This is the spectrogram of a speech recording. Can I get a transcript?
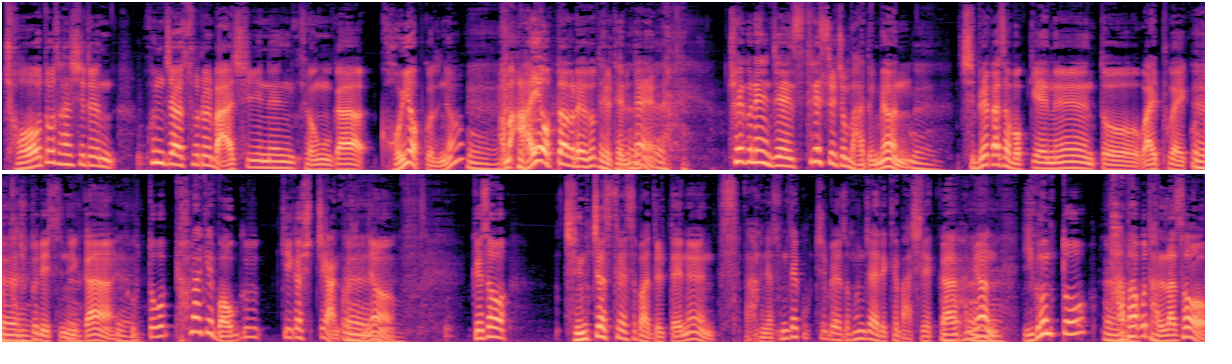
저도 사실은 혼자 술을 마시는 경우가 거의 없거든요. 예. 아마 아예 없다 그래도 될 텐데 예. 최근에 이제 스트레스를 좀 받으면 네. 집에 가서 먹기에는 또 와이프가 있고 또 예. 가족들이 있으니까 예. 또 편하게 먹기가 쉽지가 않거든요. 예. 그래서 진짜 스트레스 받을 때는 아 그냥 순대국집에서 혼자 이렇게 마실까 하면 이건 또 밥하고 달라서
